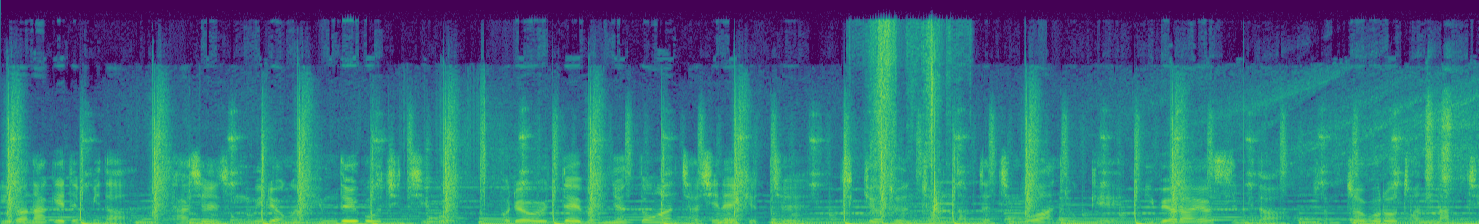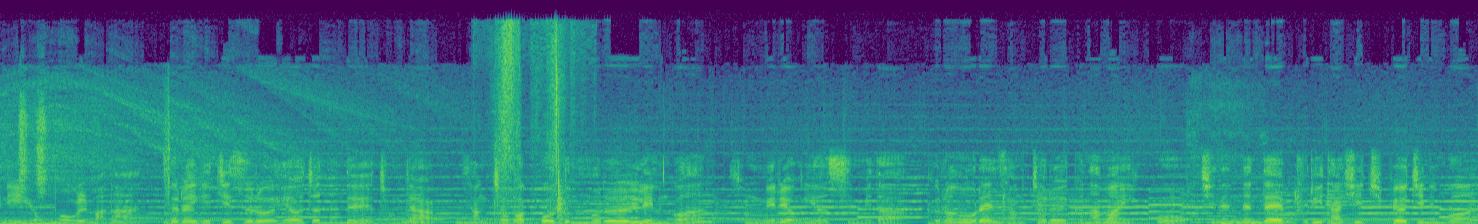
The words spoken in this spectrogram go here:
일어나게 됩니다. 사실 송미령은 힘들고 지치고 어려울 때 몇 년 동안 자신의 곁을 지켜준 전 남자친구와 안 좋게 이별하였습니다. 전적으로 전 남친이 욕먹을 만한 쓰레기 짓으로 헤어졌는데 정작 상처받고 눈물을 흘리는 건 송미령이었습니다. 그런 오랜 상처를 그나마 잊고 지냈는데 불이 다시 지펴지는 건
